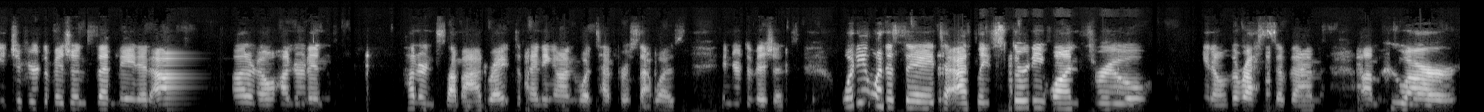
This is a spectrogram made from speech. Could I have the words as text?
each of your divisions that made it. Um, I don't know, 100 and 100 and some odd, right? Depending on what 10% was in your divisions. What do you want to say to athletes 31 through, you know, the rest of them um, who are,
